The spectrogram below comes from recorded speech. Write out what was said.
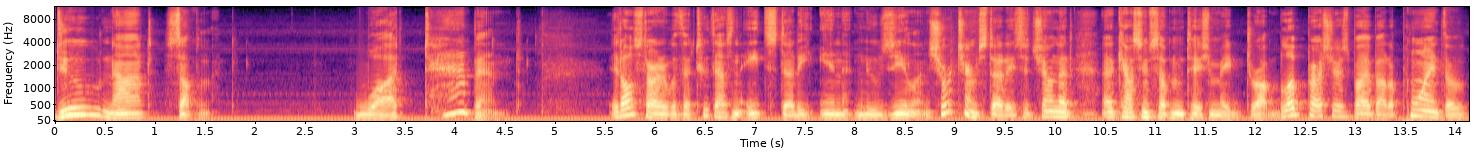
do not supplement. What happened? It all started with a 2008 study in New Zealand. Short-term studies had shown that uh, calcium supplementation may drop blood pressures by about a point, though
